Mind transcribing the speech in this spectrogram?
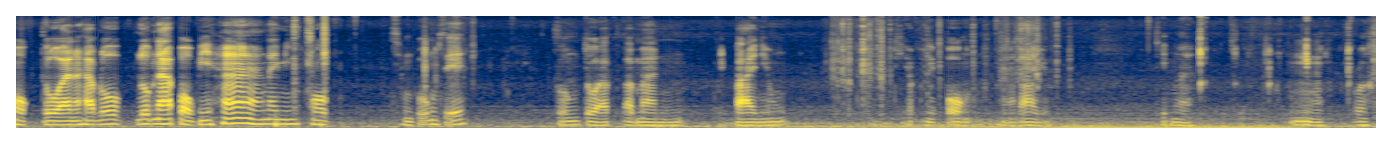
หกตัวนะครับ รูปรูปหน้าปกมีห้าข้างในมีหกชิมกุ้งสิกุ้งตัวประมาณปลายนิ้ว เทียบนิ้วโป้งนะได้อยู่ ชิมเลยอืมโอเค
